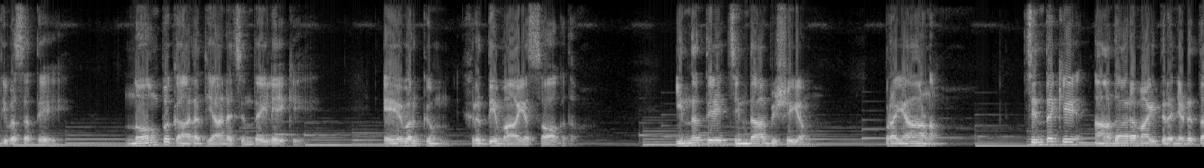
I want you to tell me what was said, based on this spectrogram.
ദിവസത്തെ നോമ്പ് കാല ധ്യാന ചിന്തയിലേക്ക് ഏവർക്കും ഹൃദ്യമായ സ്വാഗതം. ഇന്നത്തെ ചിന്താ വിഷയം പ്രയാണം. ചിന്തയ്ക്ക് ആധാരമായി തിരഞ്ഞെടുത്ത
